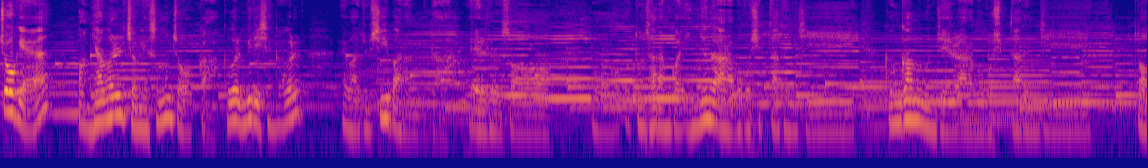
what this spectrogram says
쪽에 방향을 정했으면 좋을까? 그걸 미리 생각을 해봐 주시기 바랍니다. 예를 들어서 어, 어떤 사람과 인연을 알아보고 싶다든지 건강 문제를 알아보고 싶다든지 또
